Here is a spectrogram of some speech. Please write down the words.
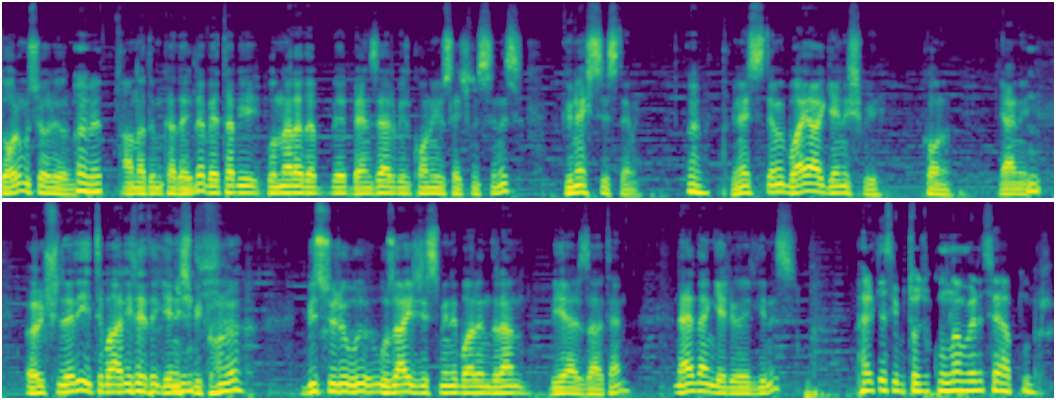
doğru mu söylüyorum? Evet. Anladığım kadarıyla ve tabii bunlara da be- benzer bir konuyu seçmişsiniz. Güneş sistemi. Evet. Güneş sistemi bayağı geniş bir konu. Yani ölçüleri itibariyle de geniş bir konu. Bir sürü uzay cismini barındıran bir yer zaten. Nereden geliyor ilginiz? Herkes gibi çocukluğundan beri şey yapılır.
